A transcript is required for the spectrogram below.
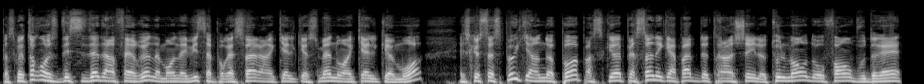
parce que mettons qu'on se décidait d'en faire une, à mon avis, ça pourrait se faire en quelques semaines ou en quelques mois. Est-ce que ça se peut qu'il n'y en a pas parce que personne n'est capable de trancher? Là? Tout le monde, au fond, voudrait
